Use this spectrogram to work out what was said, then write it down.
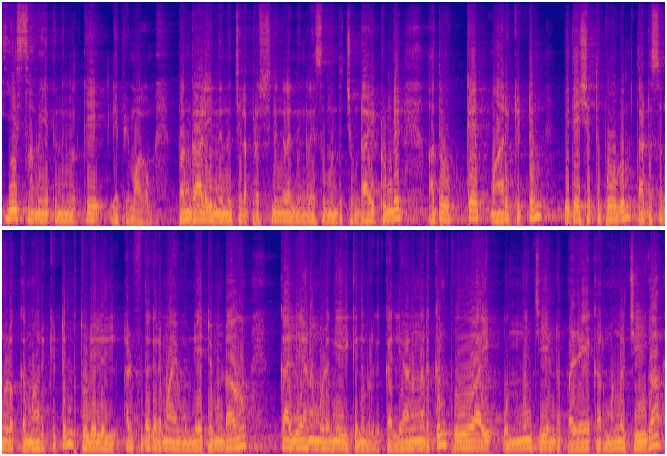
ഈ സമയത്ത് നിങ്ങൾക്ക് ലഭ്യമാകും. പങ്കാളിയിൽ നിന്ന് ചില പ്രശ്നങ്ങൾ നിങ്ങളെ സംബന്ധിച്ചുണ്ടായിട്ടുണ്ട്. അതൊക്കെ മാറിക്കിട്ടും വിദേശത്ത് പോകും തടസ്സങ്ങളൊക്കെ മാറിക്കിട്ടും തൊഴിലിൽ അത്ഭുതകരമായ മുന്നേറ്റമുണ്ടാകും കല്യാണം മുടങ്ങിയിരിക്കുന്നവർക്ക് കല്യാണം നടക്കും. പൊതുവായി ഒന്നും ചെയ്യേണ്ട പഴയ കർമ്മങ്ങൾ ചെയ്യുക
